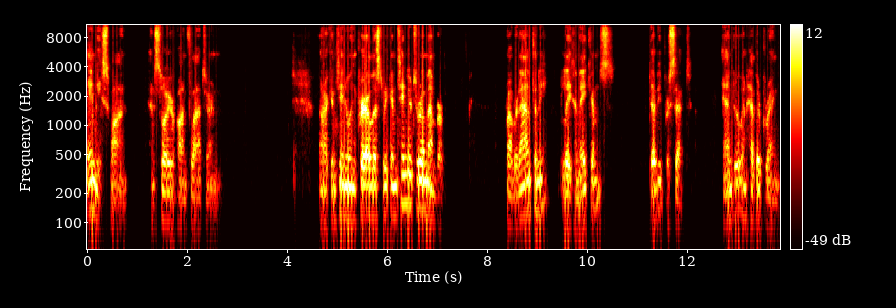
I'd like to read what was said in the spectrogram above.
Amy Swan, and Sawyer von Flattern. On our continuing prayer list, we continue to remember Robert Anthony, Leighton Akins, Debbie Brissett, Andrew and Heather Bring,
